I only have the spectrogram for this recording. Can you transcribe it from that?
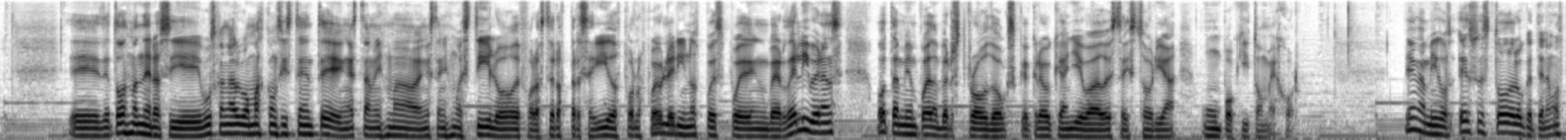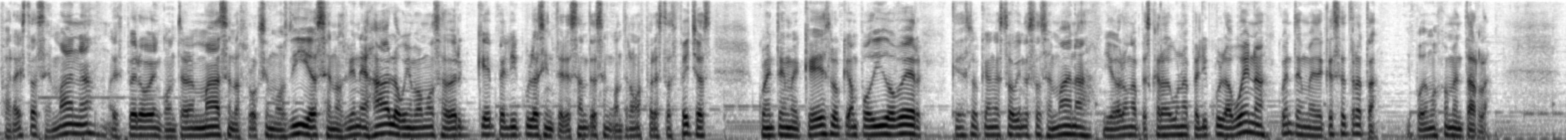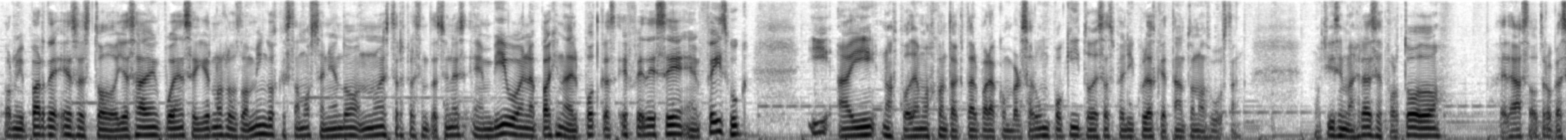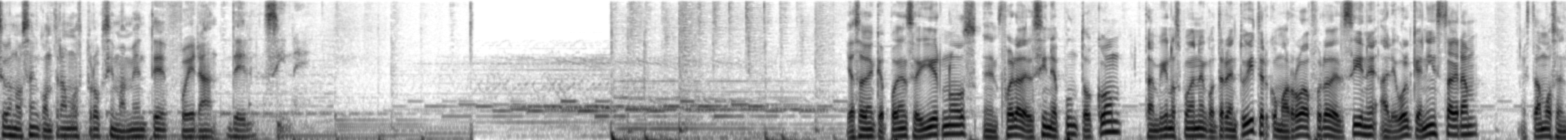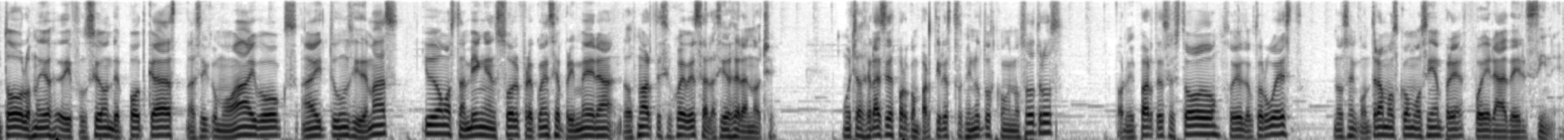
Eh, de todas maneras, si buscan algo más consistente en, esta misma, en este mismo estilo de forasteros perseguidos por los pueblerinos, pues pueden ver Deliverance o también pueden ver Straw Dogs, que creo que han llevado esta historia un poquito mejor. Bien amigos, eso es todo lo que tenemos para esta semana. Espero encontrar más en los próximos días. Se nos viene Halloween, vamos a ver qué películas interesantes encontramos para estas fechas. Cuéntenme qué es lo que han podido ver, qué es lo que han estado viendo esta semana. ¿Llegaron a pescar alguna película buena? Cuéntenme de qué se trata y podemos comentarla. Por mi parte, eso es todo. Ya saben, pueden seguirnos los domingos que estamos teniendo nuestras presentaciones en vivo en la página del podcast FDC en Facebook y ahí nos podemos contactar para conversar un poquito de esas películas que tanto nos gustan. Muchísimas gracias por todo. Hasta otra ocasión. Nos encontramos próximamente fuera del cine. Ya saben que pueden seguirnos en fuera del cine.com. También nos pueden encontrar en Twitter como arroba fuera del cine, al igual que en Instagram. Estamos en todos los medios de difusión de podcast, así como iVoox, iTunes y demás. Y vemos también en Sol Frecuencia Primera los martes y jueves a las 10 de la noche. Muchas gracias por compartir estos minutos con nosotros. Por mi parte eso es todo. Soy el Dr. West. Nos encontramos como siempre fuera del cine.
